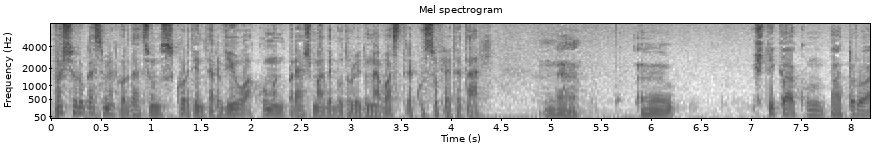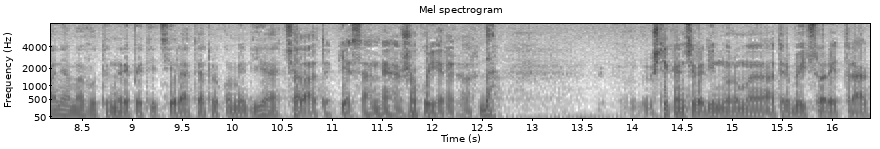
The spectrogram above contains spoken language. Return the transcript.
V-aș ruga să-mi acordați un scurt interviu Acum în preajma debutului dumneavoastră cu suflete tari. Da. Uh, Știi că acum patru ani am avut în repetiție la Teatru Comedia Cealaltă piesa mea, Jocul Ierelor Da. Știi că în cele din urmă a trebuit să o retrag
